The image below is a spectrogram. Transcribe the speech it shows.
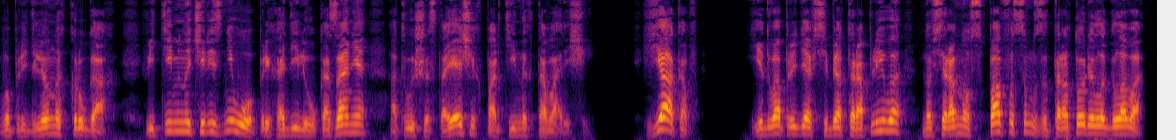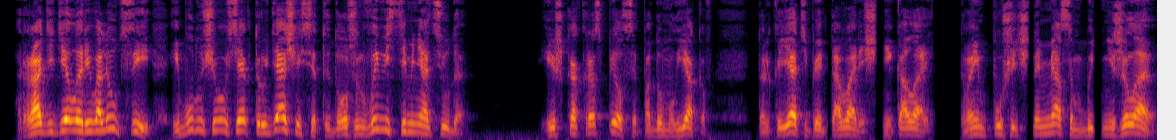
в определенных кругах, ведь именно через него приходили указания от вышестоящих партийных товарищей. «Яков!» Едва придя в себя торопливо, но все равно с пафосом затараторила голова. «Ради дела революции и будущего всех трудящихся ты должен вывести меня отсюда!» «Ишь, как распелся!» — подумал Яков. «Только я теперь, товарищ Николай, твоим пушечным мясом быть не желаю.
